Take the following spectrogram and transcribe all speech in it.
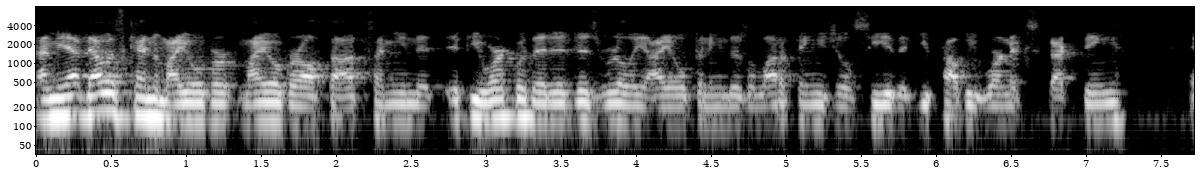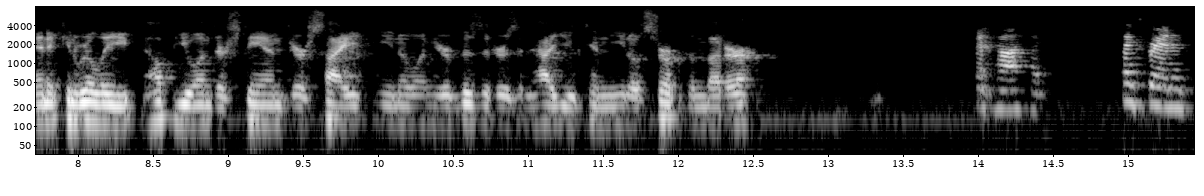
I mean, that, that was kind of my over my overall thoughts. I mean, it, if you work with it, it is really eye opening. There's a lot of things you'll see that you probably weren't expecting, and it can really help you understand your site, you know, and your visitors and how you can, you know, serve them better. Fantastic. Thanks, Brandon.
